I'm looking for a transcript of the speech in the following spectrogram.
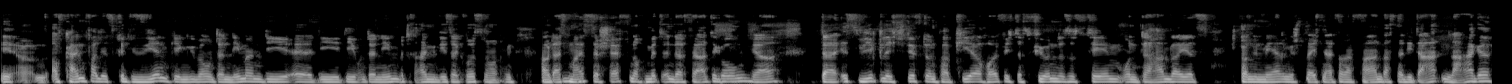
ähm, auf keinen Fall jetzt kritisieren gegenüber Unternehmern, die, äh, die, die Unternehmen betreiben in dieser Größenordnung. Aber da ist mhm. meist der Chef noch mit in der Fertigung, ja. Da ist wirklich Stift und Papier häufig das führende System und da haben wir jetzt schon in mehreren Gesprächen einfach erfahren, dass da die Datenlage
